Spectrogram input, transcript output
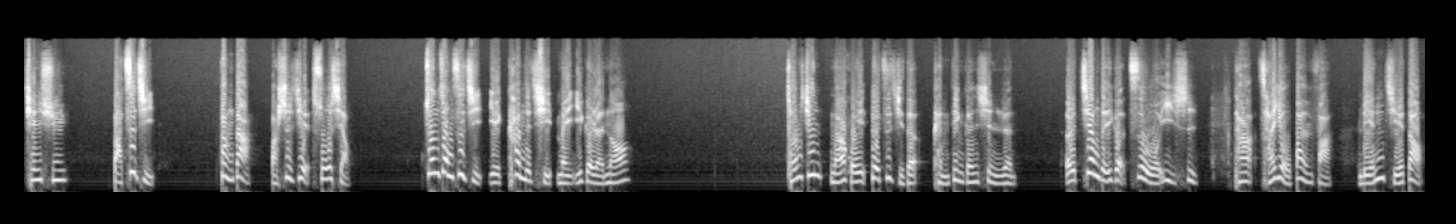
谦虚，把自己放大，把世界缩小，尊重自己，也看得起每一个人哦。重新拿回对自己的肯定跟信任，而这样的一个自我意识，它才有办法连接到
